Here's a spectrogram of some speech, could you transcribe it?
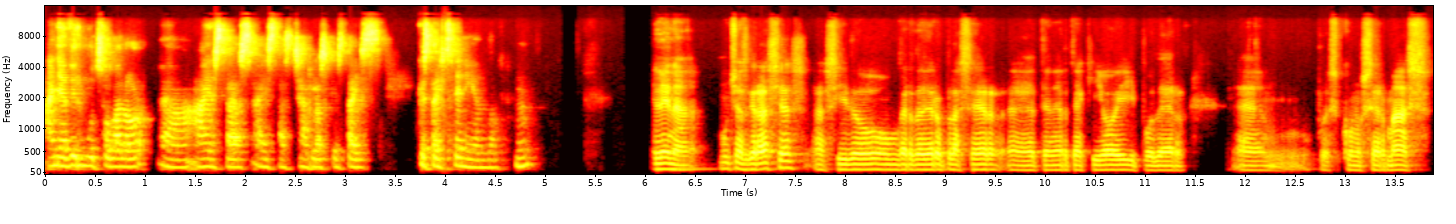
añadir mucho valor a, estas, a estas charlas que estáis, que estáis teniendo. Elena, muchas gracias. Ha sido un verdadero placer tenerte aquí hoy y poder pues conocer más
